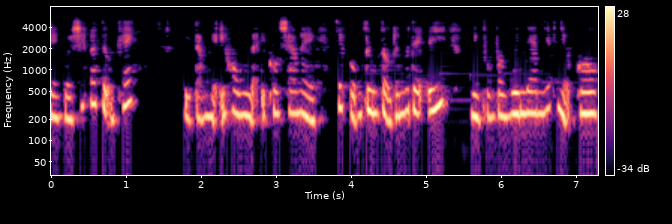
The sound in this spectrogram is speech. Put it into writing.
sang quan sát đối tượng khác. Ly Tâm nghĩ hôn lễ cô sau này chắc cũng tương tự nên mới để ý, nhưng Phong Vân William nhắc nhở cô,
